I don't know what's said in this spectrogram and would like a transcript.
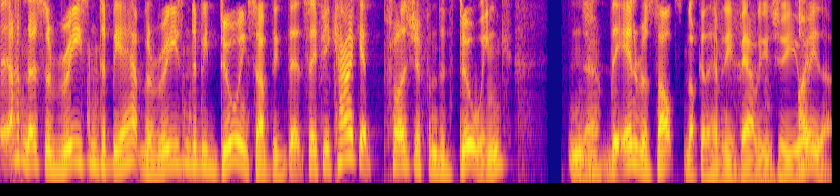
I don't know. It's a reason to be out, the reason to be doing something. That's if you can't get pleasure from the doing, Yeah. the end result's not going to have any value to you I, either.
